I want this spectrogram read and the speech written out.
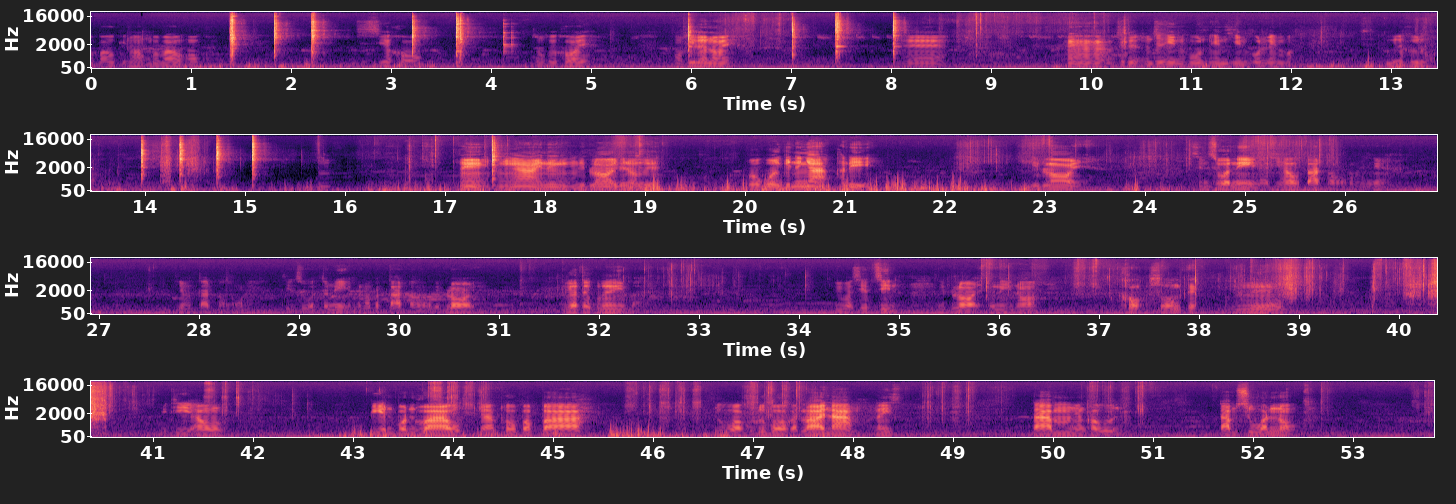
เบาๆพี่น้องเบาๆออกเสียของต้องค่อยๆออกทีละหน่อยแหน่ฮ่าฮ่าฮ่ามันจะเห็นผลเห็นเห็นผลเลยเห็นบ่คือละคือละนี่ง่ายๆหนึ่งเรียบร้อยพี่น้องเอ้ยตัวกล้วยกินยากๆคันดีเรียบร้อย สิ้นส่วนนี่นะที่เฮาตัดออกอย่างเงี้ยยังตัดออก สิ้นส่วนตัวนี้มันเอาก็ตัดออกเรียบร้อยเหลือแต่ตัวนี้บ่าคือว่าเสร็จสิ้นเรียบร้อยตัวนี้เนาะเคาะสองแตกอืมวิธีเอา เปลี่ยนบอลวาล์วจากท่อประปาหรือบอกหรือบอกกับลายน้ำในตามหยังเขาเอื่น ตามสวนเนาะ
